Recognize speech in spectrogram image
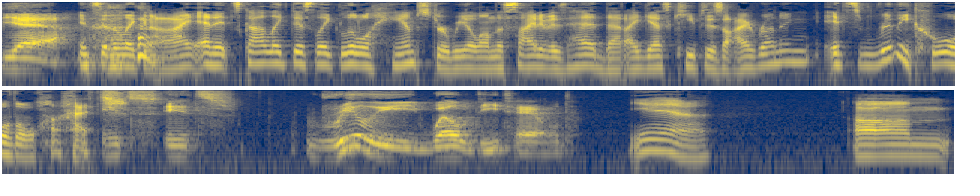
yeah. instead of like an eye, and it's got like this like little hamster wheel on the side of his head that I guess keeps his eye running. It's really cool to watch. It's it's really well detailed, yeah. Um,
